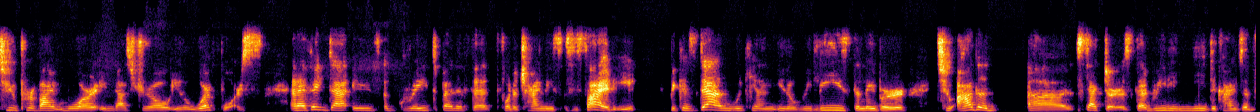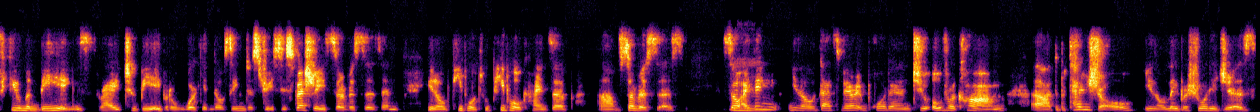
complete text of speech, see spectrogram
to provide more industrial you know, workforce. And I think that is a great benefit for the Chinese society because then we can you know release the labor to other uh, sectors that really need the kinds of human beings right to be able to work in those industries especially services and you know people to people kinds of um, services so mm-hmm. I think you know that's very important to overcome uh, the potential you know labor shortages,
